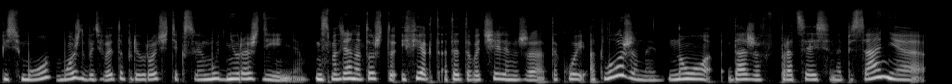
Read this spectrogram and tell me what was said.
письмо. Может быть, вы это приурочите к своему дню рождения. Несмотря на то, что эффект от этого челленджа такой отложенный, но даже в процессе написания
